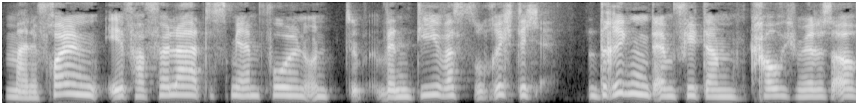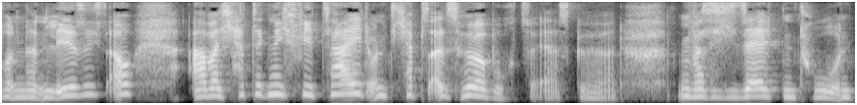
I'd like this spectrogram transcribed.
Meine Freundin Eva Völler hat es mir empfohlen und wenn die was so richtig dringend empfiehlt, dann kaufe ich mir das auch und dann lese ich es auch. Aber ich hatte nicht viel Zeit und ich habe es als Hörbuch zuerst gehört, was ich selten tue. Und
